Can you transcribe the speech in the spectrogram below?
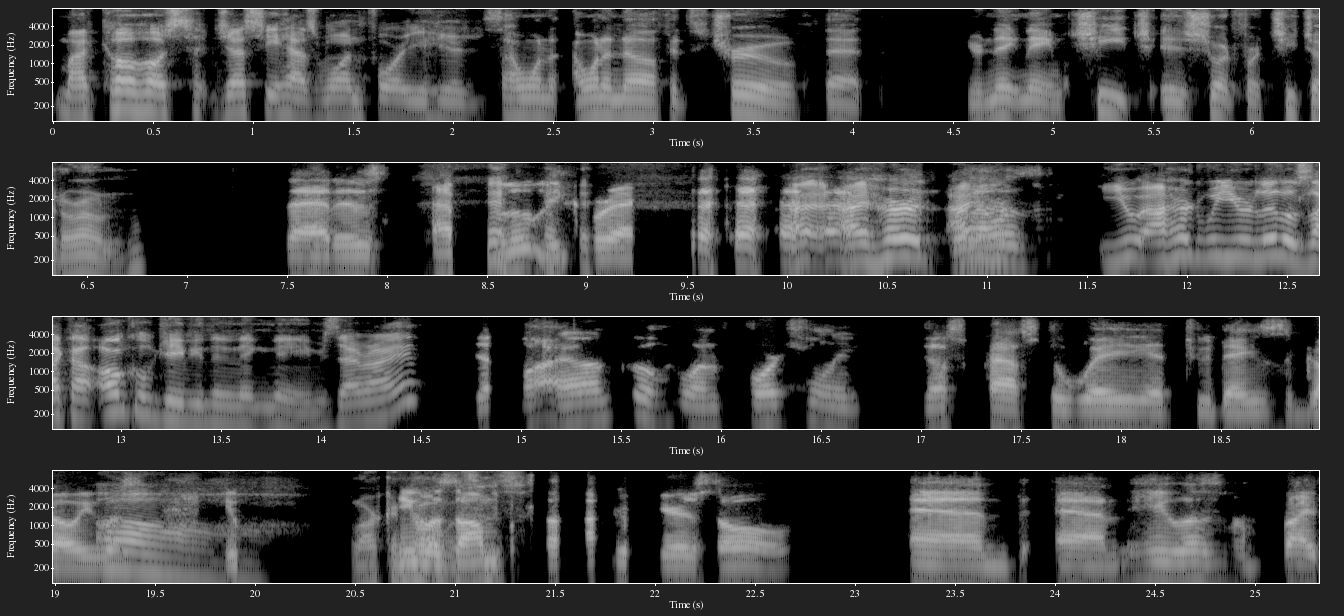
My co-host Jesse has one for you here. So I want I want to know if it's true that your nickname Cheech is short for Chicharron. That is absolutely correct. I, I, heard. I heard was, you. I heard when you were little, it's like an uncle gave you the nickname. Is that right? Yeah, my uncle, who unfortunately just passed away uh, two days ago. He was oh. he, he was almost hundred years old, and and he was my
